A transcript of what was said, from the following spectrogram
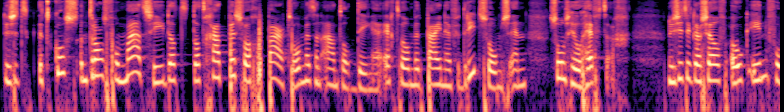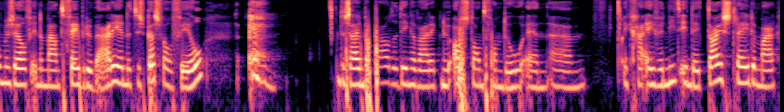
Dus het, het kost een transformatie, dat, dat gaat best wel gepaard hoor, met een aantal dingen. Echt wel met pijn en verdriet soms en soms heel heftig. Nu zit ik daar zelf ook in, voor mezelf in de maand februari en het is best wel veel. er zijn bepaalde dingen waar ik nu afstand van doe en um, ik ga even niet in details treden, maar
